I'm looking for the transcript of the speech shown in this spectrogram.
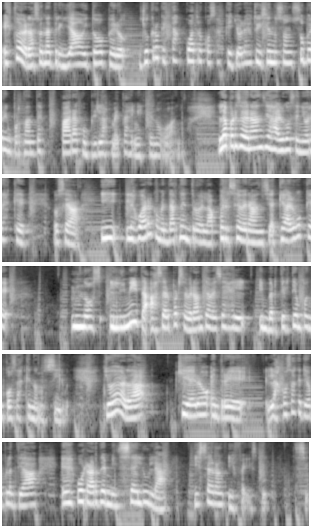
Esto de verdad suena trillado y todo, pero yo creo que estas cuatro cosas que yo les estoy diciendo son súper importantes para cumplir las metas en este nuevo año. La perseverancia es algo, señores, que, o sea, y les voy a recomendar dentro de la perseverancia que algo que nos limita a ser perseverante a veces el invertir tiempo en cosas que no nos sirven. Yo de verdad quiero, entre las cosas que tengo planteada, es borrar de mi celular Instagram y Facebook. Sí,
